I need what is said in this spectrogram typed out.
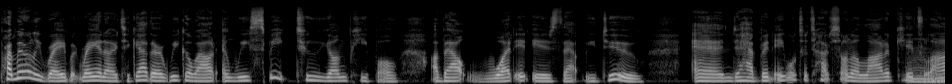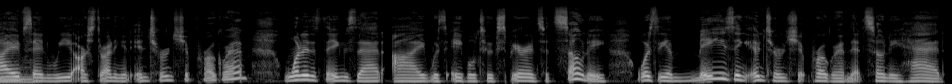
primarily Ray, but Ray and I together, we go out and we speak to young people about what it is that we do and have been able to touch on a lot of kids' lives. Mm. And we are starting an internship program. One of the things that I was able to experience at Sony was the amazing internship program that Sony had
